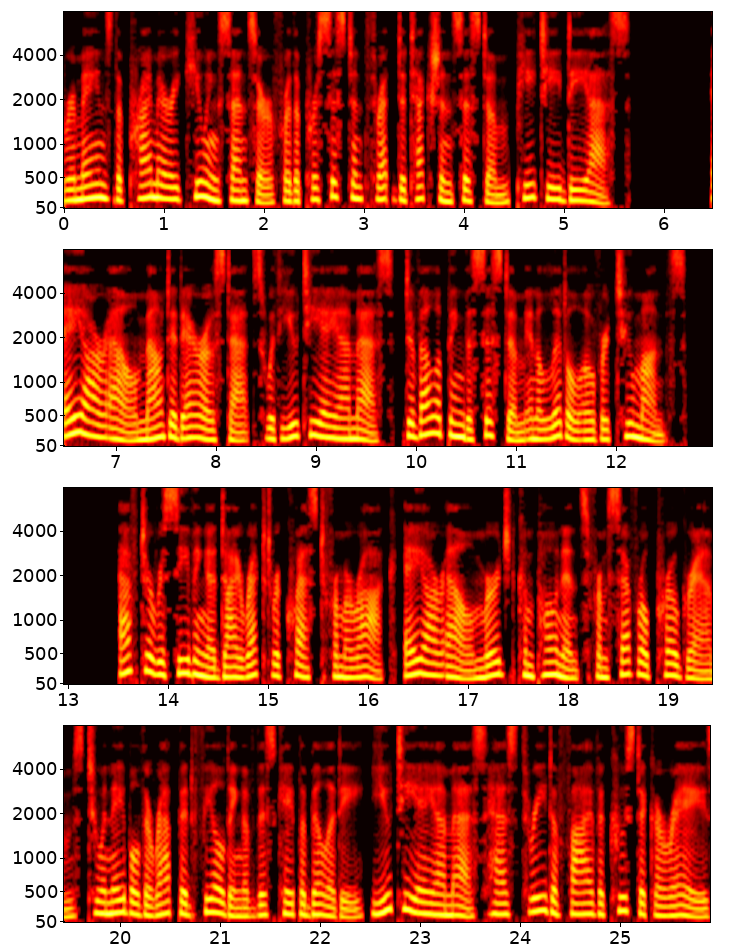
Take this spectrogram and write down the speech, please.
remains the primary cueing sensor for the Persistent Threat Detection System PTDS. ARL mounted aerostats with UTAMS, developing the system in a little over two months. After receiving a direct request from Iraq, ARL merged components from several programs to enable the rapid fielding of this capability. UTAMS has 3 to 5 acoustic arrays,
